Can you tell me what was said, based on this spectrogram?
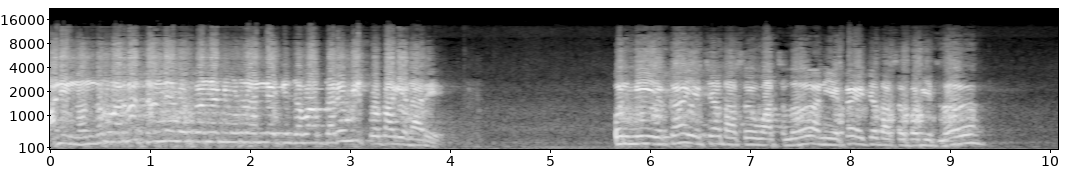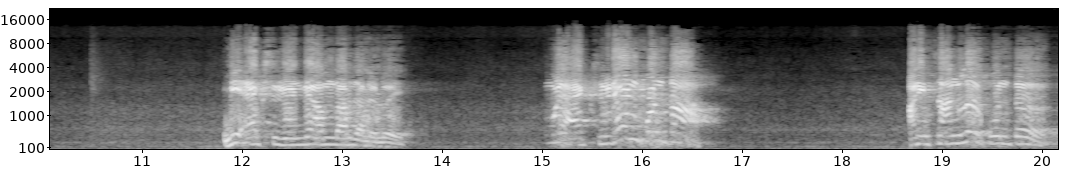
आणि नंदुरबारला चांगल्या लोकांना निवडून आणण्याची जबाबदारी मी स्वतः घेणार आहे. पण मी एका याच्यात असं वाचलं आणि एका याच्यात असं बघितलं. मी ऍक्सिडेंटने आमदार झालेलो आहे. ऍक्सिडेंट कोणता? आणि चांगलं कोणतं?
